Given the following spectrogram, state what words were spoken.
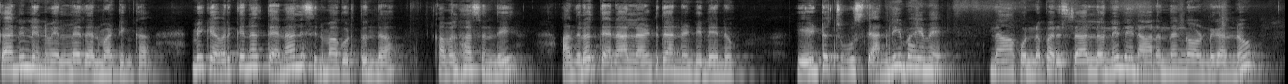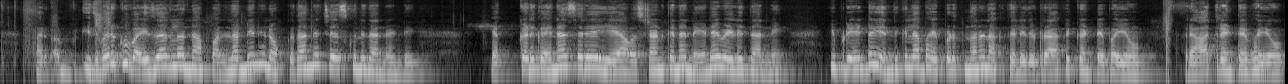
కానీ నేను వినలేదన్నమాట ఇంకా. మీకు ఎవరికైనా తెనాలి సినిమా గుర్తుందా? కమల్ హాసన్ది. అందులో తెనాలి లాంటిదానండి నేను. ఏంటో చూస్తే అన్నీ భయమే. నాకున్న పరిసరాల్లోనే నేను ఆనందంగా ఉండగలను. పర్- ఇదివరకు వైజాగ్లో నా పనులన్నీ నేను ఒక్కదాన్నే చేసుకునేదాన్నండి. ఎక్కడికైనా సరే ఏ అవసరానికైనా నేనే వెళ్ళేదాన్ని. ఇప్పుడు ఏంటో ఎందుకు ఇలా భయపడుతున్నానో నాకు తెలియదు ట్రాఫిక్ అంటే భయం రాత్రి అంటే భయం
